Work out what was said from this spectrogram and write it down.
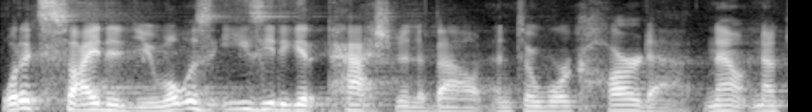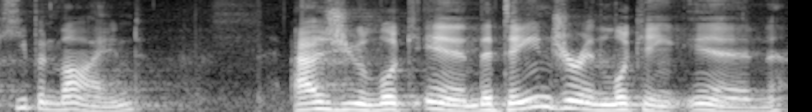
What excited you? What was easy to get passionate about and to work hard at? Now, now keep in mind, as you look in, the danger in looking in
